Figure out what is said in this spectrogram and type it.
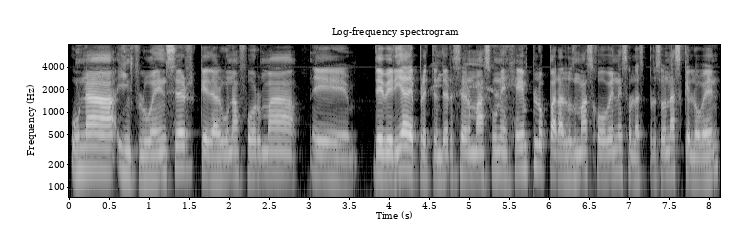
una influencer que de alguna forma eh, debería de pretender ser más un ejemplo para los más jóvenes o las personas que lo ven,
